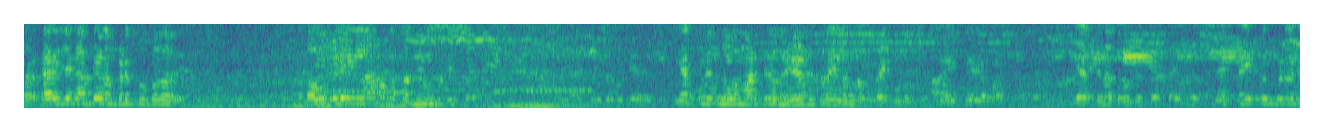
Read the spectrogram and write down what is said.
ಸರ್ಕಾರಿ ಜಾಗ ಅಂತೇಳಿ ನಮ್ಮ ಕಡೆ ಪ್ರೂಫ್ ಅದಾವ್ರಿ. ಮತ್ತು ಅವ್ರ ಕಡೆ ಇಲ್ಲ ಅಂದ್ರೆ ಮತ್ತೆ ಅದು ನಿಮ್ಗೆ ಬಿಟ್ಟಿತ್ತು ಸರ್ ಎಷ್ಟು ನಿಮ್ದು ಮಾಡ್ತೀರಿ ಅದನ್ನ ಹೇಳ್ರಿ ಸರ್ ಇಲ್ಲ ನಾವು ಸ್ಟ್ರೈಕ್ ಎಷ್ಟು ದಿನ ತಗೊಂತೀವಿ ಸರ್ ಟೈಮ್ ಬಂದ್ಬಿಡೋಣ.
